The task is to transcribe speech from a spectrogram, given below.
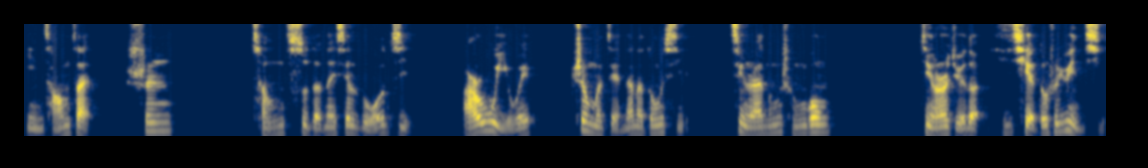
隐藏在深层次的那些逻辑，而误以为这么简单的东西竟然能成功，进而觉得一切都是运气。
